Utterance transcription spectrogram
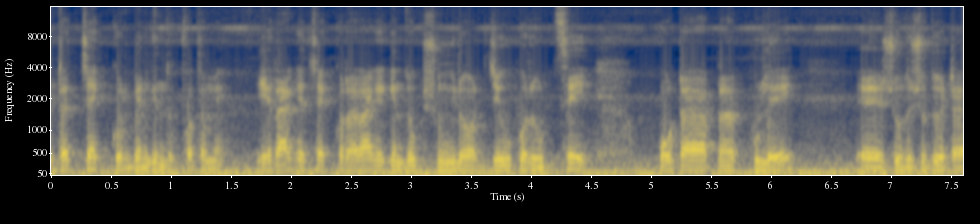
এটা চেক করবেন কিন্তু প্রথমে। এর আগে চেক করার আগে কিন্তু সুই রড যে উপরে উঠছে, ওটা আপনারা খুলে শুধু শুধু এটা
